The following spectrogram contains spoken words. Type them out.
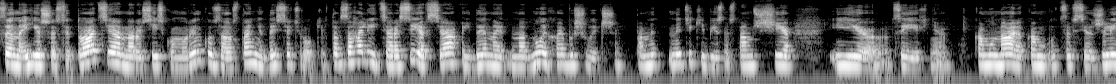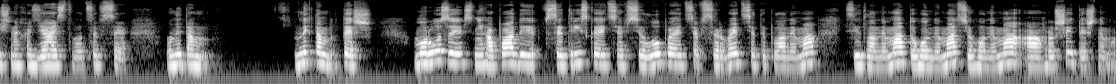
Це найгірша ситуація на російському ринку за останні 10 років. Та взагалі ця Росія вся йде на, на дно і хай би швидше. Там не, не тільки бізнес, там ще і е, це їхнє комуналь, ком, це все жилищне хазяйство, це все. Вони там, в них там теж морози, снігопади, все тріскається, все лопається, все рветься, тепла нема, світла нема, того нема, цього нема, а грошей теж нема,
